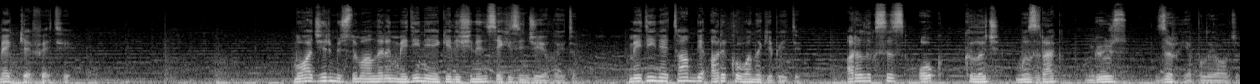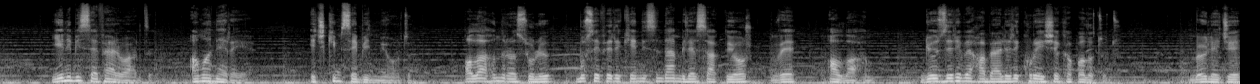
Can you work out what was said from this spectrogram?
Mekke fethi Muhacir Müslümanların Medine'ye gelişinin 8. yılıydı. Medine tam bir arı kovanı gibiydi. Aralıksız ok, kılıç, mızrak, gürz, zırh yapılıyordu. Yeni bir sefer vardı. Ama nereye? Hiç kimse bilmiyordu. Allah'ın Resulü bu seferi kendisinden bile saklıyor ve Allah'ım gözleri ve haberleri Kureyş'e kapalı tut. Böylece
